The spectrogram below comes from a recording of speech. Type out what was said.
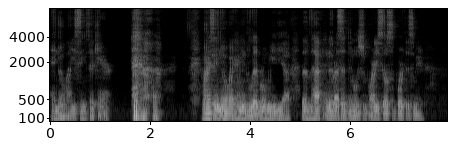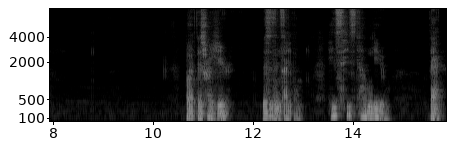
And nobody seems to care. when I say nobody, I mean the liberal media, the left, and the rest of the demolition party still support this man. But this right here, this is insightful. He's, he's telling you that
